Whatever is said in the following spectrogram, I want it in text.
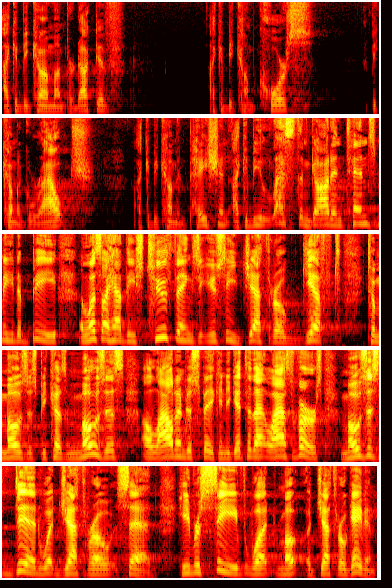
I could become unproductive. I could become coarse, become a grouch. I could become impatient. I could be less than God intends me to be unless I have these two things that you see Jethro gift to Moses because Moses allowed him to speak. And you get to that last verse, Moses did what Jethro said. He received what Mo- Jethro gave him.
